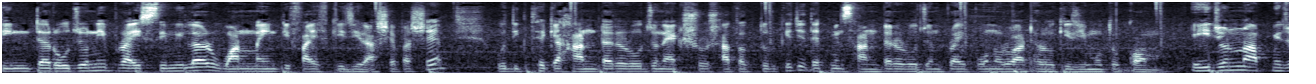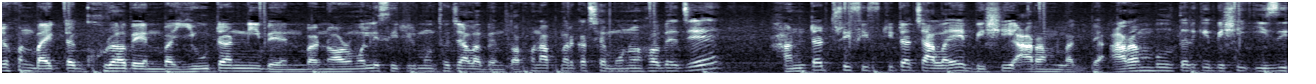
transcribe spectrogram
তিনটার ওজনই প্রায় সিমিলার ওয়ান নাইনটি ফাইভ কেজির আশেপাশে। ওদিক থেকে হান্টারের ওজন একশো সাতাত্তর কেজি দ্যাট মিনস হান্টারের ওজন প্রায় পনেরো আঠারো কেজি মতো কম। এই জন্য আপনি যখন বাইকটা ঘুরাবেন বা ইউটার্ন নিবেন বা নর্মালি সিটির মধ্যে চালাবেন, তখন আপনার কাছে মনে হবে যে হান্টার থ্রি ফিফটিটা চালায়ে বেশি আরাম লাগবে। আরাম বলতে আর কি বেশি ইজি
